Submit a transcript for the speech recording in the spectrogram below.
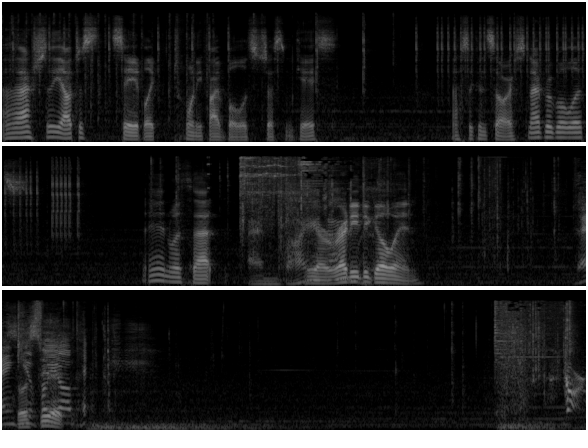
Uh, actually, I'll just save like 25 bullets just in case. Can sell our sniper bullets. And with that, And we are ready to go in. Thank So you let's for do it. your pa- Start.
